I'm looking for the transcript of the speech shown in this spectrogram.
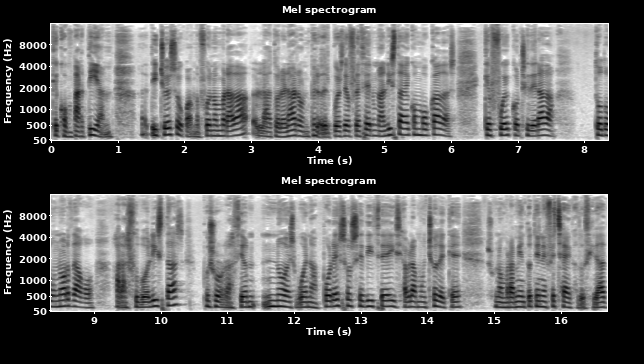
que compartían. Dicho eso, cuando fue nombrada la toleraron, pero después de ofrecer una lista de convocadas que fue considerada todo un órdago a las futbolistas, pues su relación no es buena. Por eso se dice y se habla mucho de que su nombramiento tiene fecha de caducidad.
